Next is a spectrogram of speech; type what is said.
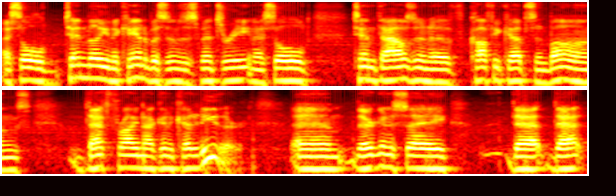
I sold 10 million of cannabis in the dispensary, and I sold 10,000 of coffee cups and bongs that's probably not going to cut it either. Um, they're going to say that that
